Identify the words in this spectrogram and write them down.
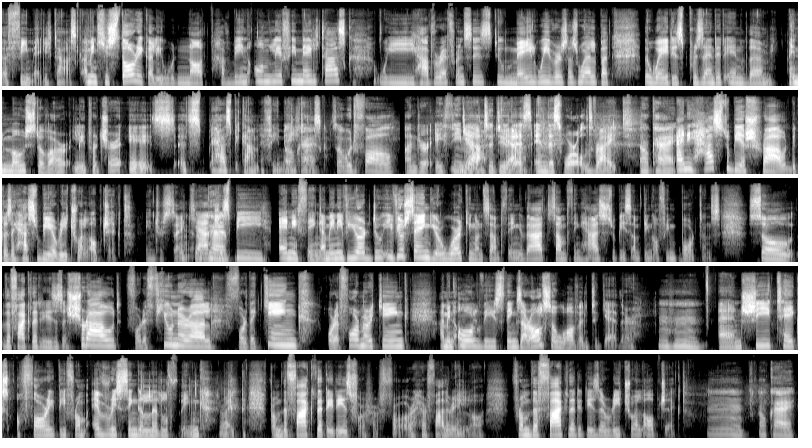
a female task. I mean, historically, it would not have been only a female task. We have references to male weavers as well, but the way it is presented in the in most of our literature, it's it's has become a female Okay. task. So it would fall under a female Yeah, to do yeah. this in this world. Right. Okay. And it has to be a shroud because it has to be a ritual object. Interesting. It can't okay. just be anything. I mean, if you're do if you're saying you're working on something, that something has to be something of importance. So the fact that it is a shroud for a funeral, for the king or a former king, I mean, all these things are also woven together. mm-hmm. And she takes authority from every single little thing, right? From the fact that it is for her for her father-in-law, from the fact that it is a ritual object. Mm, okay.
